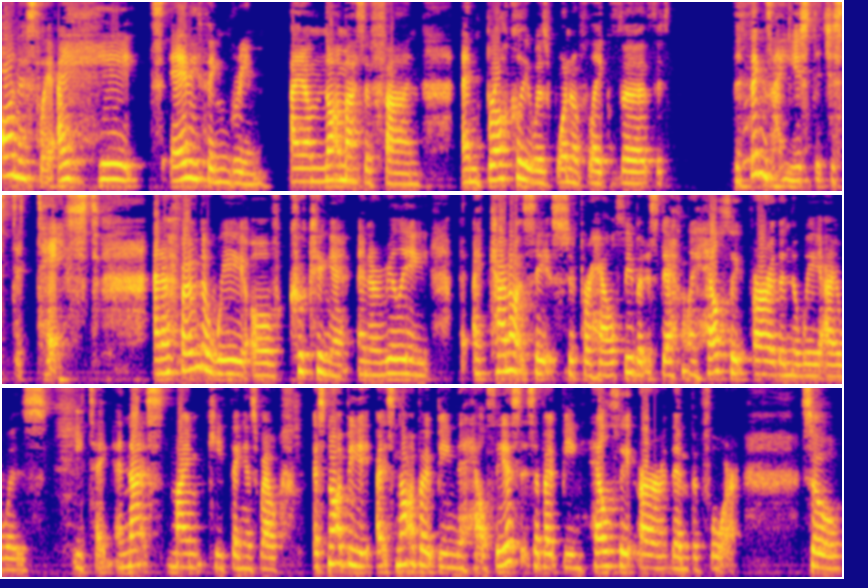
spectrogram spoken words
honestly, I hate anything green. I am not a massive fan, and broccoli was one of like the, the the things I used to just detest. And I found a way of cooking it in a really, I cannot say it's super healthy, but it's definitely healthier than the way I was eating. And that's my key thing as well. It's not be, it's not about being the healthiest. It's about being healthier than before. So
